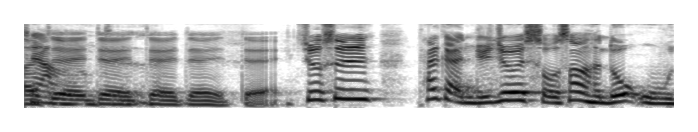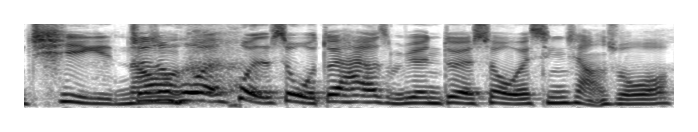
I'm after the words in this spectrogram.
这样对对对对对，就是他感觉就是手上很多武器，就是或或者是我对他有什么怨怼的时候，我会心想说，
